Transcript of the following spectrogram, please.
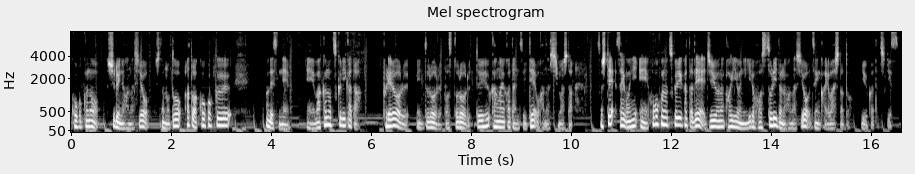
広告の種類の話をしたのと、あとは広告のですね、え枠の作り方、プレロール、ミッドロール、ポストロールという考え方についてお話ししました。そして最後に、え、広告の作り方で重要な鍵を握るホストリードの話を前回はしたという形です。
